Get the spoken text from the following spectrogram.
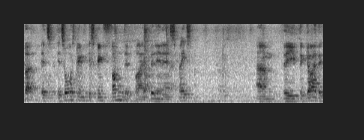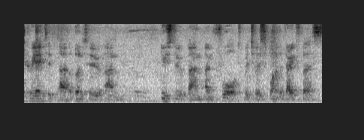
but it's, it's always been, it's been funded by a billionaire spaceman. Um, the, the guy that created uh, Ubuntu um, used to um, own Thawte, which was one of the very first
